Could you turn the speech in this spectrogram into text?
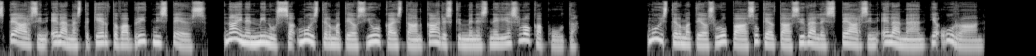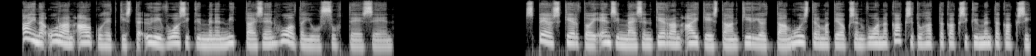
Spearsin elämästä kertova Britney Spears, Nainen minussa muistelmateos julkaistaan 24. lokakuuta. Muistelmateos lupaa sukeltaa syvälle Spearsin elämään ja uraan. Aina uran alkuhetkistä yli vuosikymmenen mittaiseen huoltajuussuhteeseen. Spears kertoi ensimmäisen kerran aikeistaan kirjoittaa muistelmateoksen vuonna 2022,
